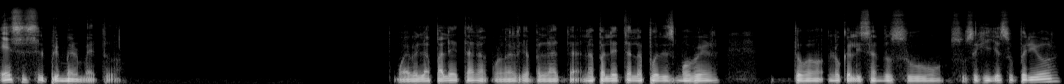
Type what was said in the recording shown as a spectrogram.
Ese es el primer método. Mueve la paleta, la, paleta, la paleta la puedes mover localizando su, su cejilla superior,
